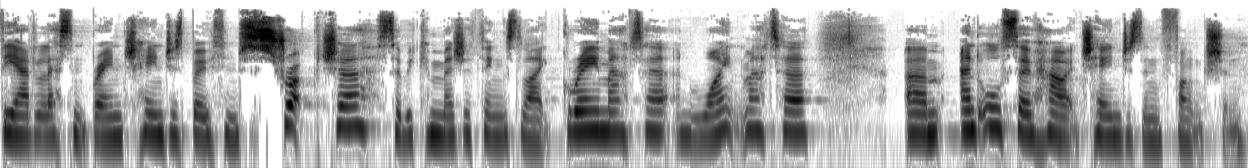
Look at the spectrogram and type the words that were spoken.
the adolescent brain changes both in structure, so we can measure things like grey matter and white matter, um, and also how it changes in function.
